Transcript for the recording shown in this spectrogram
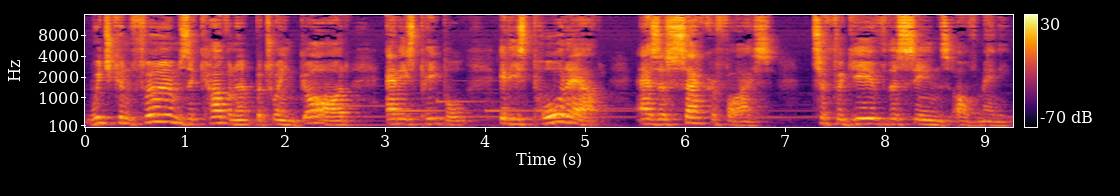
which confirms the covenant between God and his people. It is poured out as a sacrifice to forgive the sins of many.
